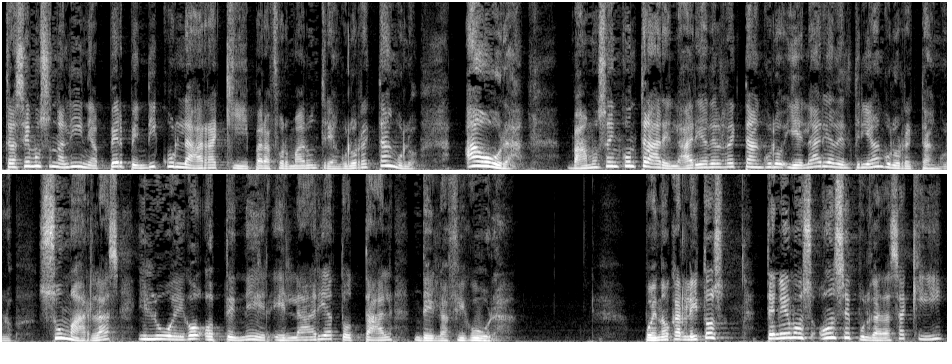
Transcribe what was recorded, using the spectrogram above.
Tracemos una línea perpendicular aquí para formar un triángulo rectángulo. Ahora, vamos a encontrar el área del rectángulo y el área del triángulo rectángulo, sumarlas y luego obtener el área total de la figura. Bueno, Carlitos, tenemos 11 pulgadas aquí,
